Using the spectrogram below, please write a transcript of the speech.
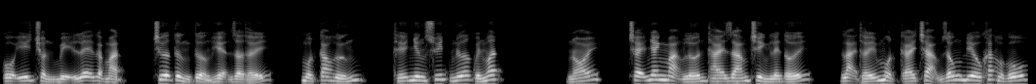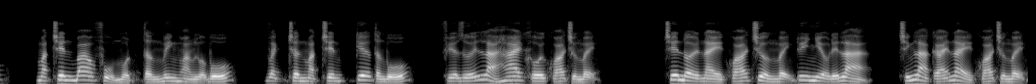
cố ý chuẩn bị lễ gặp mặt, chưa từng tưởng hiện giờ thấy, một cao hứng, thế nhưng suýt nữa quên mất. Nói, chạy nhanh mạng lớn thái giám trình lên tới, lại thấy một cái chạm rỗng điêu khắc hộp gỗ, mặt trên bao phủ một tầng minh hoàng lụa bố, vạch chân mặt trên kia tầng bố, phía dưới là hai khối khóa trường mệnh. Trên đời này khóa trường mệnh tuy nhiều đến là, chính là cái này khóa trường mệnh,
